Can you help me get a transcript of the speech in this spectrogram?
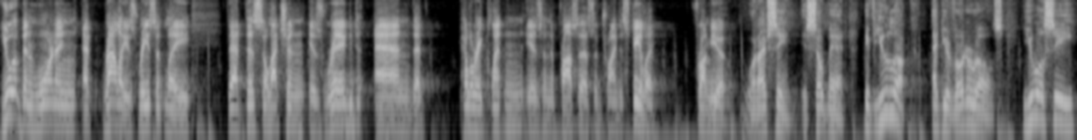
You have been warning at rallies recently that this election is rigged and that Hillary Clinton is in the process of trying to steal it from you. What I've seen is so bad. If you look at your voter rolls, you will see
